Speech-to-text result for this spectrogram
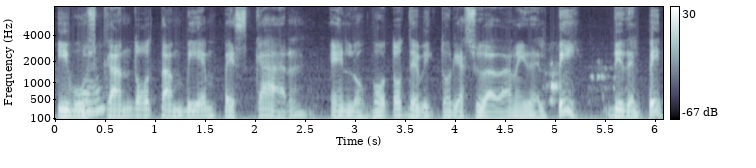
y buscando también pescar en los votos de Victoria Ciudadana y del PIB, y del PIB.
